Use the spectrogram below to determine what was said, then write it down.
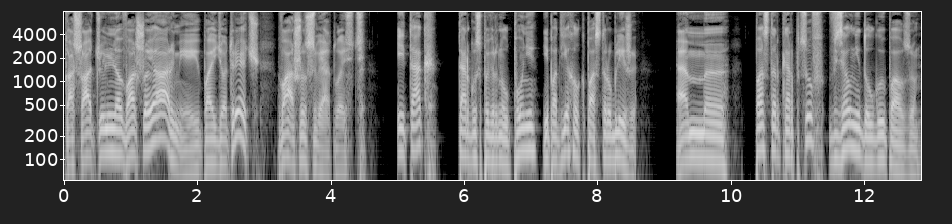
«Касательно вашей армии пойдет речь, ваша светлость». «Итак...» Таргус повернул пони и подъехал к пастору ближе. «Эм...» Пастор Карпцов взял недолгую паузу.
